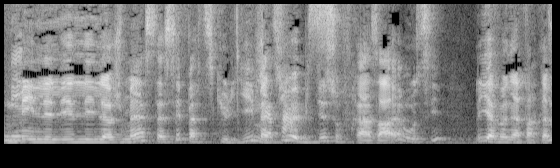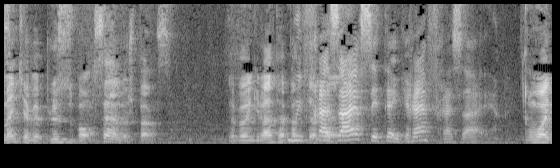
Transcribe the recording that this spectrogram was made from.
mais, mais, le- les, les logements, c'est assez particulier. Je Mathieu pense. habitait sur Fraser aussi. Là, il y avait un appartement qui avait plus du bon sens, là, je pense. Il y avait un grand appartement. oui, Fraser, c'était grand Fraser. Ouais.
